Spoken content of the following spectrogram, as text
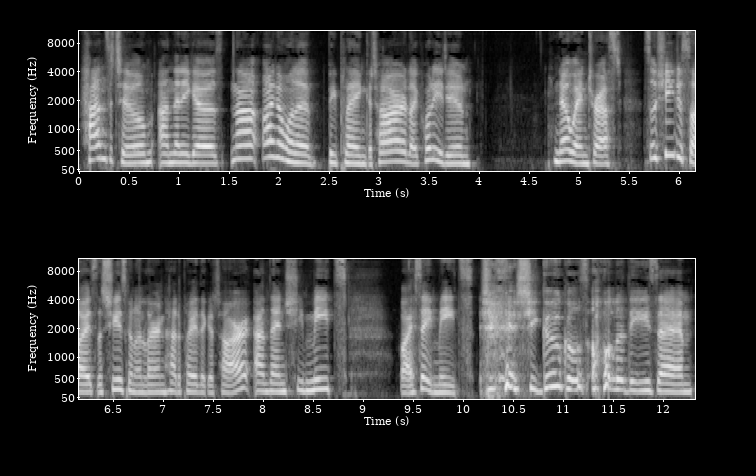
hands it to him, and then he goes, No, I don't want to be playing guitar. Like, what are you doing? No interest. So she decides that she's going to learn how to play the guitar, and then she meets. Well, I say meets. she Googles all of these um,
